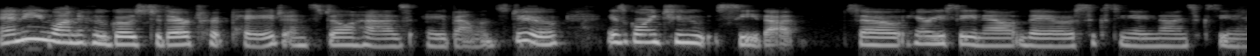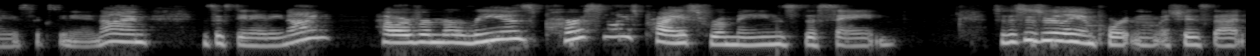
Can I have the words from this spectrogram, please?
anyone who goes to their trip page and still has a balance due is going to see that. So here you see now they owe 1689, 1680, 1689, and 1689. However, Maria's personalized price remains the same. So this is really important, which is that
